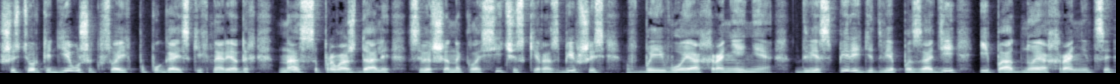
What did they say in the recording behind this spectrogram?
шестерка девушек в своих попугайских нарядах нас сопровождали, совершенно классически разбившись в боевое охранение, две спереди, две позади и по одной охраннице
